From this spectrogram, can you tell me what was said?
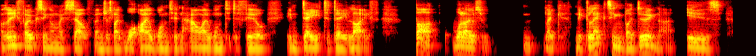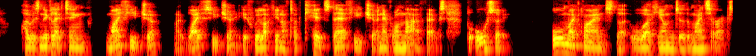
I was only focusing on myself and just like what I wanted and how I wanted to feel in day to day life. But what I was like neglecting by doing that is I was neglecting my future, my wife's future, if we're lucky enough to have kids, their future and everyone that affects, but also all my clients that were working under the Mindset X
